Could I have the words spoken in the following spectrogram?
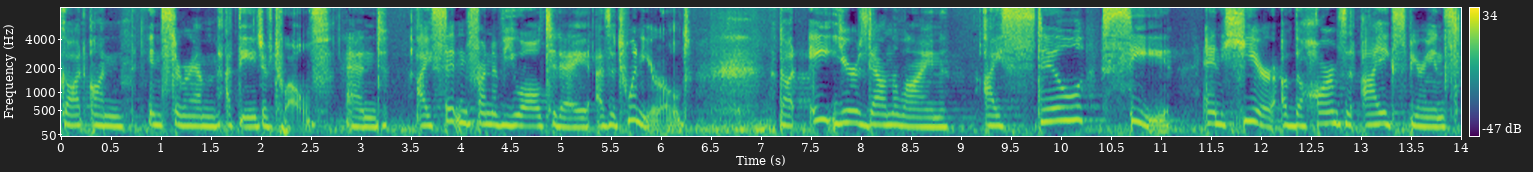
got on Instagram at the age of 12, and I sit in front of you all today as a 20 year old. About eight years down the line, I still see and hear of the harms that I experienced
